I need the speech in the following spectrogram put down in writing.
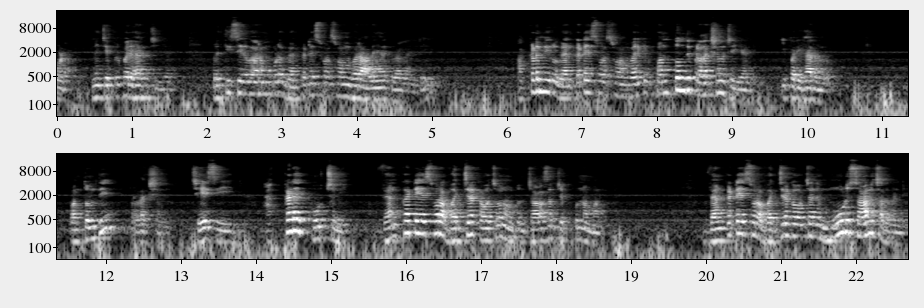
కూడా నేను చెప్పిన పరిహారం చేయాలి. ప్రతి శనివారం కూడా వెంకటేశ్వర స్వామి వారి ఆలయానికి వెళ్ళండి. అక్కడ మీరు వెంకటేశ్వర స్వామి వారికి పంతొమ్మిది ప్రదక్షిణలు చేయండి ఈ పరిహారంలో. పంతొమ్మిది ప్రదక్షిణలు చేసి అక్కడే కూర్చుని వెంకటేశ్వర వజ్ర కవచం అని ఉంటుంది. చాలాసార్లు చెప్పుకున్నాం మనం. వెంకటేశ్వర వజ్ర కవచాన్ని మూడు సార్లు చదవండి.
